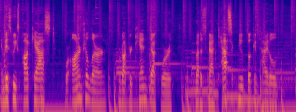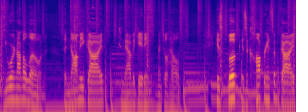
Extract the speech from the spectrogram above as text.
In this week's podcast, we're honored to learn from Dr. Ken Duckworth about his fantastic new book entitled You Are Not Alone The NAMI Guide to Navigating Mental Health. His book is a comprehensive guide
